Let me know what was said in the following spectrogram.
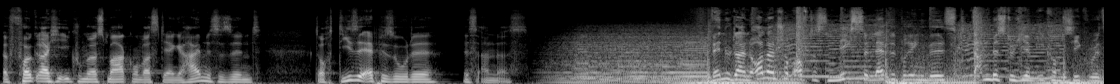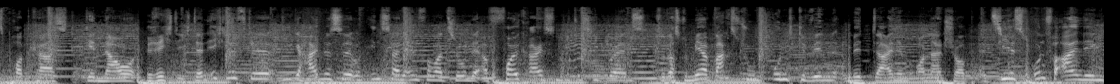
erfolgreiche E-Commerce-Marken und was deren Geheimnisse sind. Doch diese Episode ist anders. Wenn du deinen Online-Shop auf das nächste Level bringen willst, dann bist du hier im Ecom Secrets Podcast genau richtig. Denn ich lüfte die Geheimnisse und Insider-Informationen der erfolgreichsten B2C-Brands, sodass du mehr Wachstum und Gewinn mit deinem Online-Shop erzielst und vor allen Dingen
